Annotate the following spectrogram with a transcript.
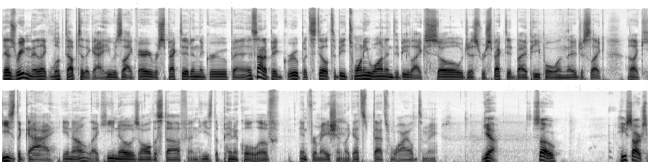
I was reading they like looked up to the guy. He was like very respected in the group, and it's not a big group, but still to be 21 and to be like so just respected by people, and they're just like like he's the guy, you know, like he knows all the stuff, and he's the pinnacle of information. Like that's that's wild to me. Yeah. So he starts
